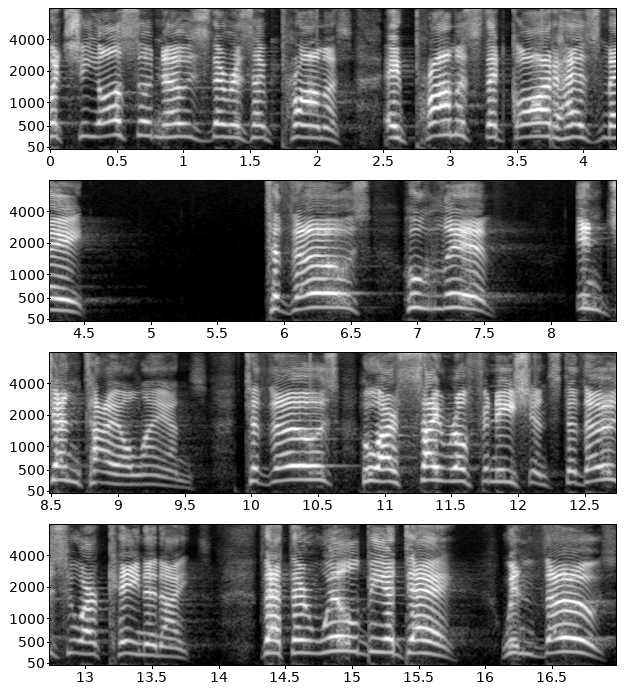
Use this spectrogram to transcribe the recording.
But she also knows there is a promise, a promise that God has made to those who live in Gentile lands, to those who are Syrophoenicians, to those who are Canaanites, that there will be a day when those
